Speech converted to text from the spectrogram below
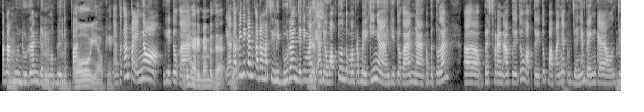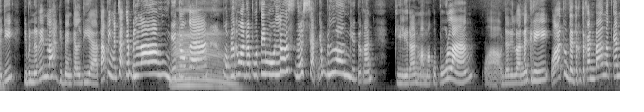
kena munduran dari mobil depan Oh ya oke. ya itu kan penyok gitu I think I kan remember that. Ya, Yeah. tapi ini kan karena masih liburan jadi masih Yes. ada waktu untuk memperbaikinya gitu kan. Nah, kebetulan eh, best friend aku itu waktu itu papanya kerjanya bengkel. Hmm. Jadi dibenerin lah di bengkel dia. Tapi ngecatnya belang gitu Hmm. kan. Mobilku warna putih mulus, terus catnya belang gitu kan. Giliran mamaku pulang, wow dari luar negeri, wah itu udah deg-degan banget kan.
